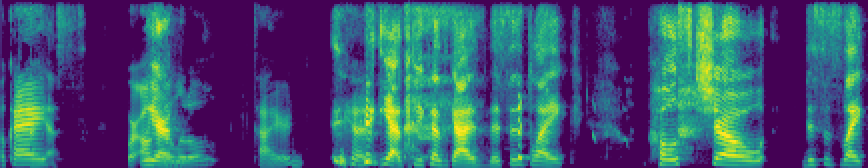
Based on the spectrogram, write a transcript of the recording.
Okay. Oh, yes. We're also We are- a little tired. Because- yes, because guys, this is like post show. This is like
